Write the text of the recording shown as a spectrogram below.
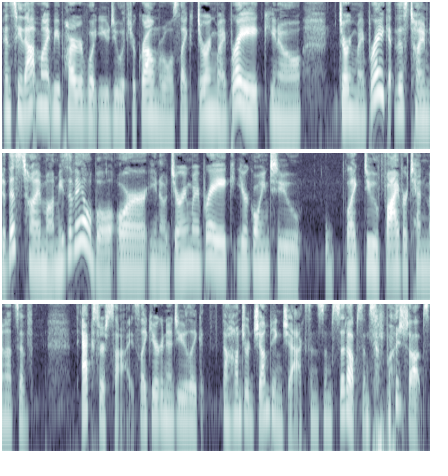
And see, that might be part of what you do with your ground rules. Like during my break, you know, during my break at this time to this time, mommy's available. Or, you know, during my break, you're going to like do five or 10 minutes of exercise. Like you're going to do like 100 jumping jacks and some sit ups and some push ups,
